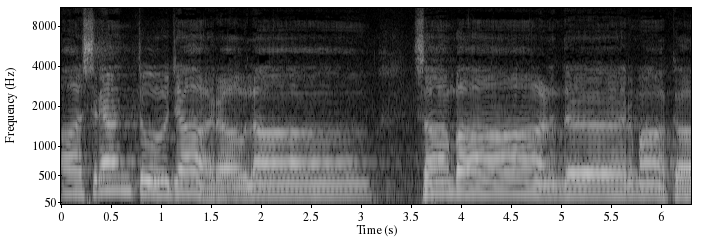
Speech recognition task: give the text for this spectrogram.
आश्र्यान तुज्या रावला. सांबाळ धर म्हाका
